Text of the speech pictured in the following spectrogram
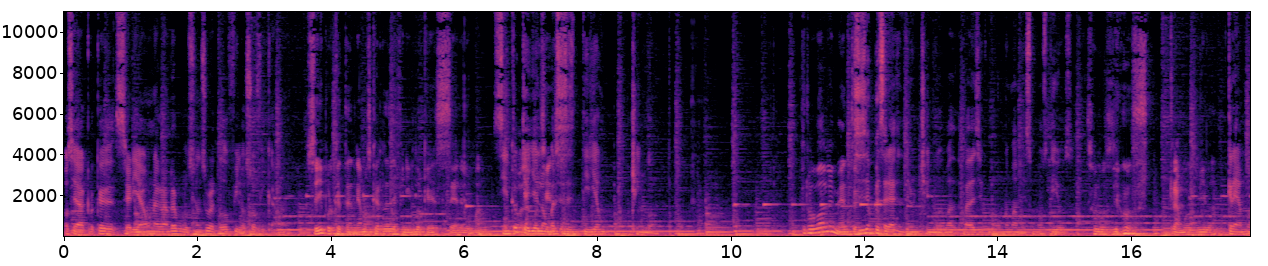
O sea, creo que sería una gran revolución, sobre todo filosófica. ¿no? Sí, porque tendríamos que redefinir lo que es ser el humano. Siento que ahí el hombre se sentiría un chingo. Probablemente. Sí se empezaría a sentir un chingo. Va, va a decir como, no mames, somos Dios. Somos Dios, creamos vida. Creamos...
